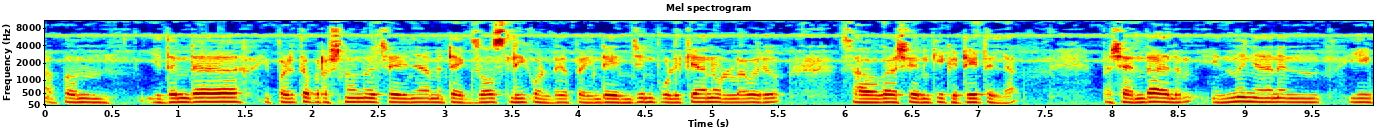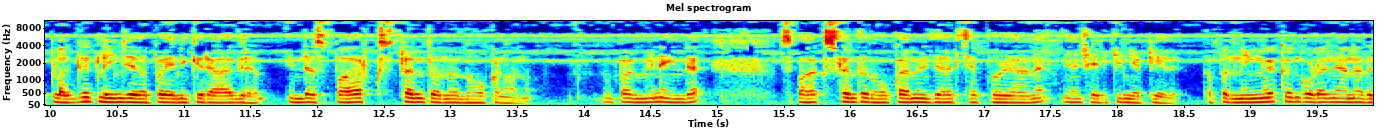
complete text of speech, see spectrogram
അപ്പം ഇതിന്റെ ഇപ്പോഴത്തെ പ്രശ്നം എന്ന് വെച്ച് കഴിഞ്ഞാൽ മറ്റേ എക്സോസ്റ്റ് ലീക്ക് ഉണ്ട്. അപ്പം ഇതിന്റെ എൻജിൻ പൊളിക്കാനുള്ള ഒരു സാവകാശം എനിക്ക് കിട്ടിയിട്ടില്ല. പക്ഷെ എന്തായാലും ഇന്ന് ഞാൻ ഈ പ്ലഗ് ക്ലീൻ ചെയ്തപ്പോൾ എനിക്കൊരു ആഗ്രഹം എന്റെ സ്പാർക്ക് സ്ട്രെങ്ത് ഒന്ന് നോക്കണമെന്ന്. അപ്പം അങ്ങനെ എന്റെ സ്പാർക്ക് സ്ട്രെങ്ത് നോക്കാമെന്ന് വിചാരിച്ചപ്പോഴാണ് ഞാൻ ശരിക്കും ഞെട്ടിയത്. അപ്പം നിങ്ങൾക്കും കൂടെ ഞാൻ അത്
